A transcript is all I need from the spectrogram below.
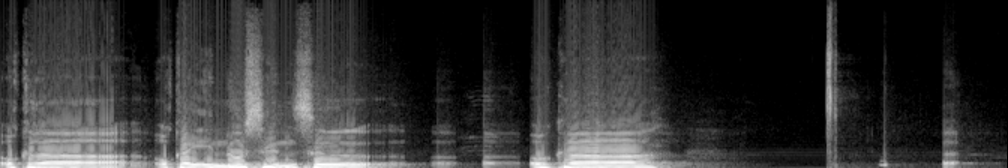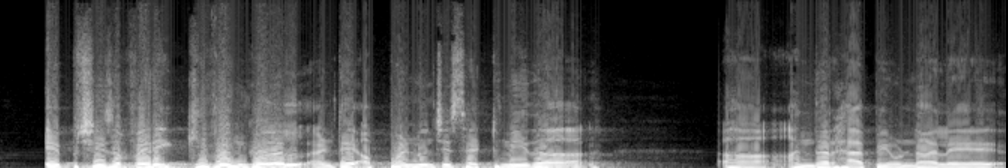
ఒక ఒక ఇన్నోసెన్స్ ఒక she's a very giving girl అంటే అప్పటి నుంచి సెట్ మీద uh, అందరు హ్యాపీ ఉండాలి.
